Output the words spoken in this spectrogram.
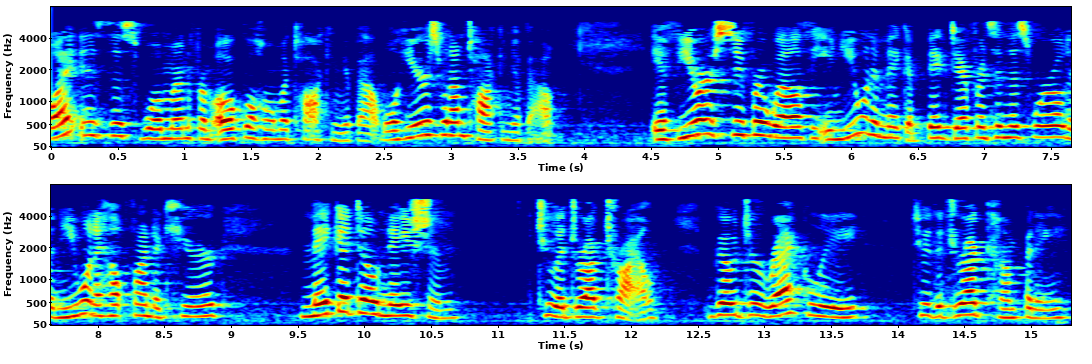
what is this woman from Oklahoma talking about? Well, here's what I'm talking about. If you're super wealthy and you want to make a big difference in this world and you want to help find a cure, make a donation to a drug trial. Go directly to the drug company.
